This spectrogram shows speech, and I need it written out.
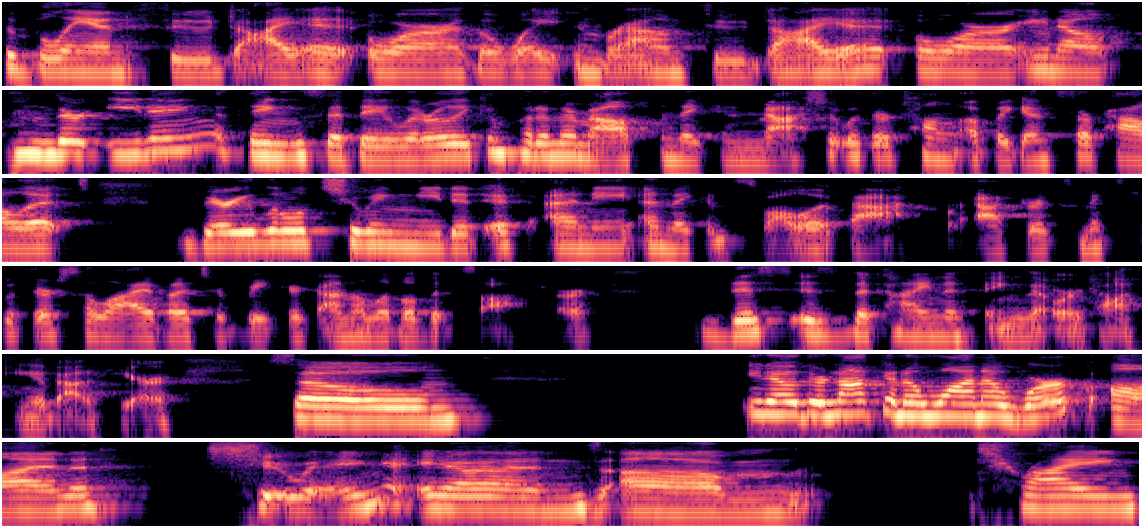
the bland food diet or the white and brown food diet or you know they're eating things that they literally can put in their mouth and they can mash it with their tongue up against their palate. Very little chewing needed if any and they can swallow it back after it's mixed with their saliva to break it down a little bit softer. This is the kind of thing that we're talking about here. So you know they're not going to want to work on chewing and um trying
